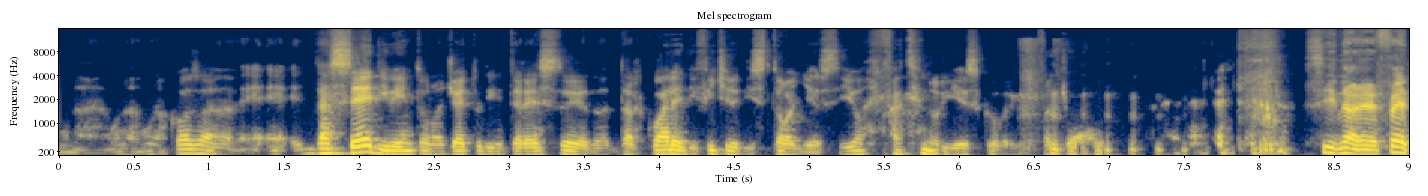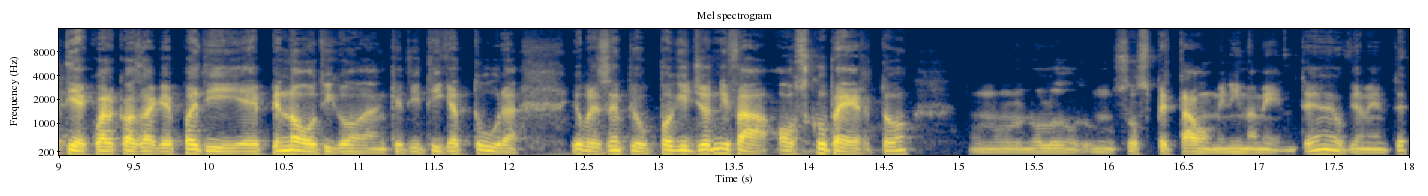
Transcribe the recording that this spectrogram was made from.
una, una, una cosa, è, da sé diventa un oggetto di interesse da, dal quale è difficile distogliersi. Io infatti non riesco perché faccio... sì, no, in effetti è qualcosa che poi ti, è ipnotico, anche ti, ti cattura. Io per esempio pochi giorni fa ho scoperto, non, lo non sospettavo minimamente, ovviamente,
